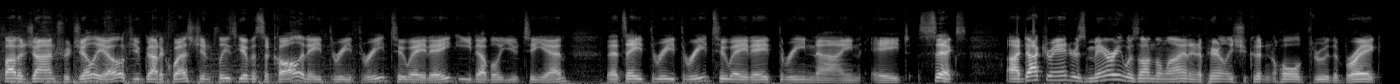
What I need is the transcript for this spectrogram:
Father John Trigilio. If you've got a question, please give us a call at 833 288 EWTN. That's 833 288 3986. Uh, Dr. Andrews, Mary was on the line, and apparently she couldn't hold through the break.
